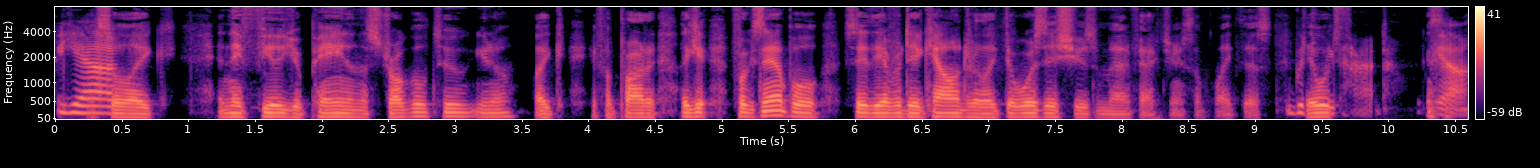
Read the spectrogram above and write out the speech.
Yeah. And so like, and they feel your pain and the struggle too, you know, like if a product, like for example, say the everyday calendar, like there was issues in manufacturing something like this. Which they would, had. Yeah.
